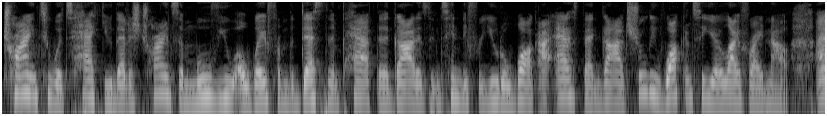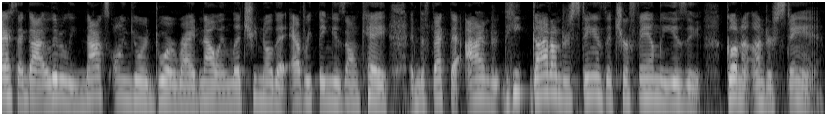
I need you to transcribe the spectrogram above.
trying to attack you, that is trying to move you away from the destined path that God is intended for you to walk. I ask that God truly walk into your life right now. I ask that God literally knocks on your door right now and let you know that everything is okay. And the fact that I, he, God understands that your family isn't going to understand.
